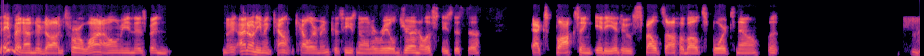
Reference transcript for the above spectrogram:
they've been underdogs for a while. I mean, there's been. I- don't even count Kellerman because he's not a real journalist. He's just a ex boxing idiot who spouts off about sports now. But Hmm.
